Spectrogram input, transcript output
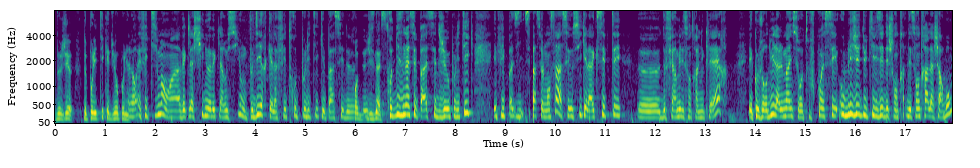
de politique et de géopolitique Alors effectivement, hein, avec la Chine ou avec la Russie, on peut dire qu'elle a fait trop de politique et pas assez de, Trop de business. Trop de business et pas assez de géopolitique. Et puis c'est pas seulement ça, c'est aussi qu'elle a accepté euh, de fermer les centrales nucléaires et qu'aujourd'hui l'Allemagne se retrouve coincée, obligée d'utiliser des centrales à charbon.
